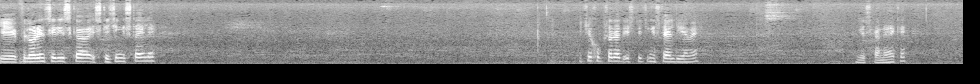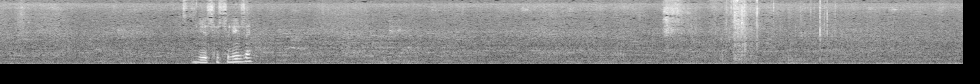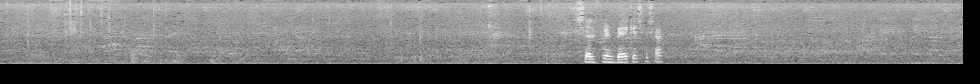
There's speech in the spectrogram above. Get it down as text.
ये Florence series का stitching style है। अच्छे खूबसूरत स्टिचिंग स्टाइल दिए हमें ये इसका नेक है। ये इसकी स्लीव्स हैं। सेल्फ प्रिंट बैक है इसके साथ।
